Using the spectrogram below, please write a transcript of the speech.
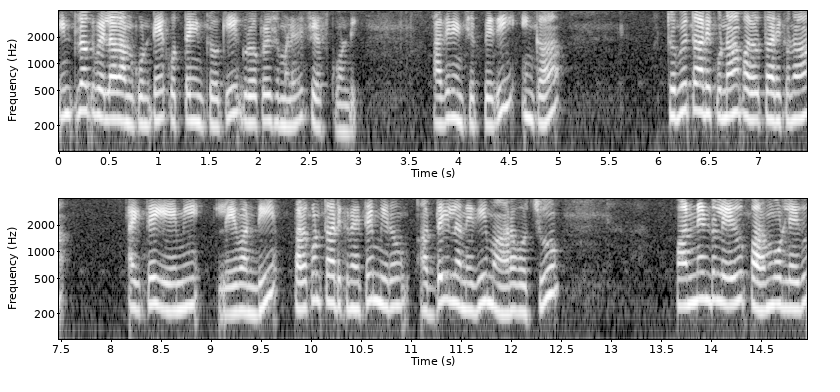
ఇంట్లోకి వెళ్ళాలనుకుంటే కొత్త ఇంట్లోకి గృహప్రవేశం అనేది చేసుకోండి. అది నేను చెప్పేది. ఇంకా తొమ్మిదో తారీఖున పదో తారీఖున అయితే ఏమీ లేవండి. పదకొండు తారీఖున అయితే మీరు అద్దె ఇల్లు అనేది మారవచ్చు. పన్నెండు లేదు పదమూడు లేదు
